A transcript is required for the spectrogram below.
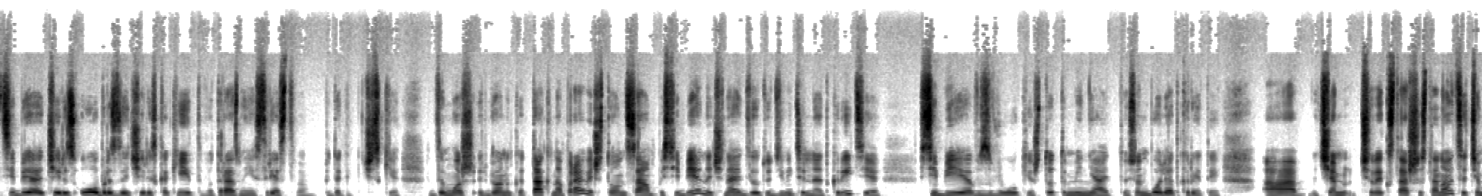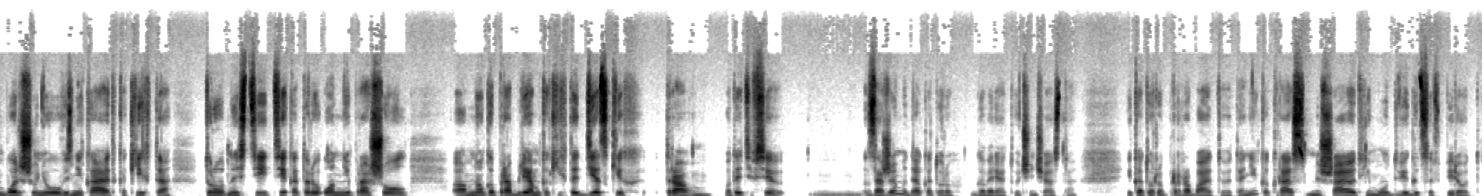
тебе через образы, через какие-то вот разные средства педагогические, ты можешь ребенка так направить, что он сам по себе начинает делать удивительное открытие в себе, в звуке, что-то менять. То есть он более открытый. А чем человек старше становится, тем больше у него возникает каких-то трудностей, те, которые он не прошел, много проблем каких-то детских травм, вот эти все зажимы, да, о которых говорят очень часто, и которые прорабатывают, они как раз мешают ему двигаться вперед.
